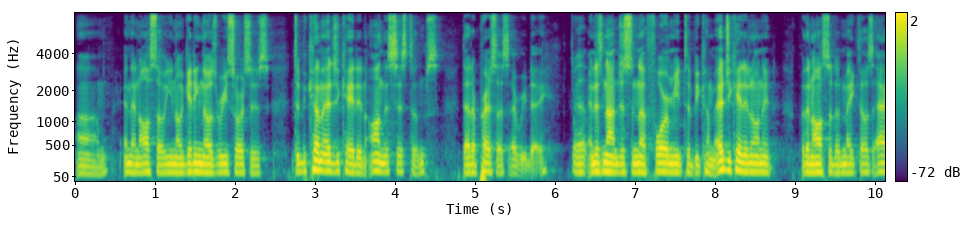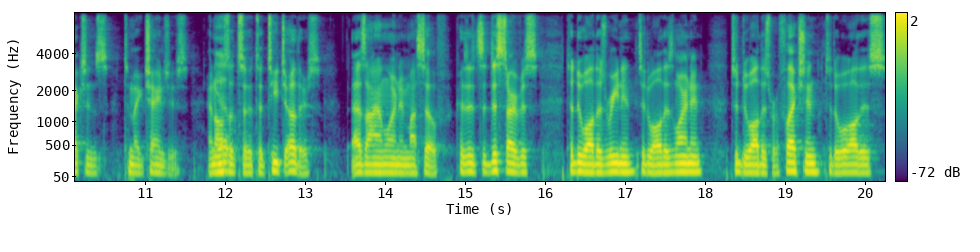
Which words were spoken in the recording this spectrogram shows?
Um, and then also, you know, getting those resources to become educated on the systems that oppress us every day. Yep. And it's not just enough for me to become educated on it, but then also to make those actions to make changes and also to, to teach others as I am learning myself. Because it's a disservice to do all this reading, to do all this learning, to do all this reflection, to do all this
